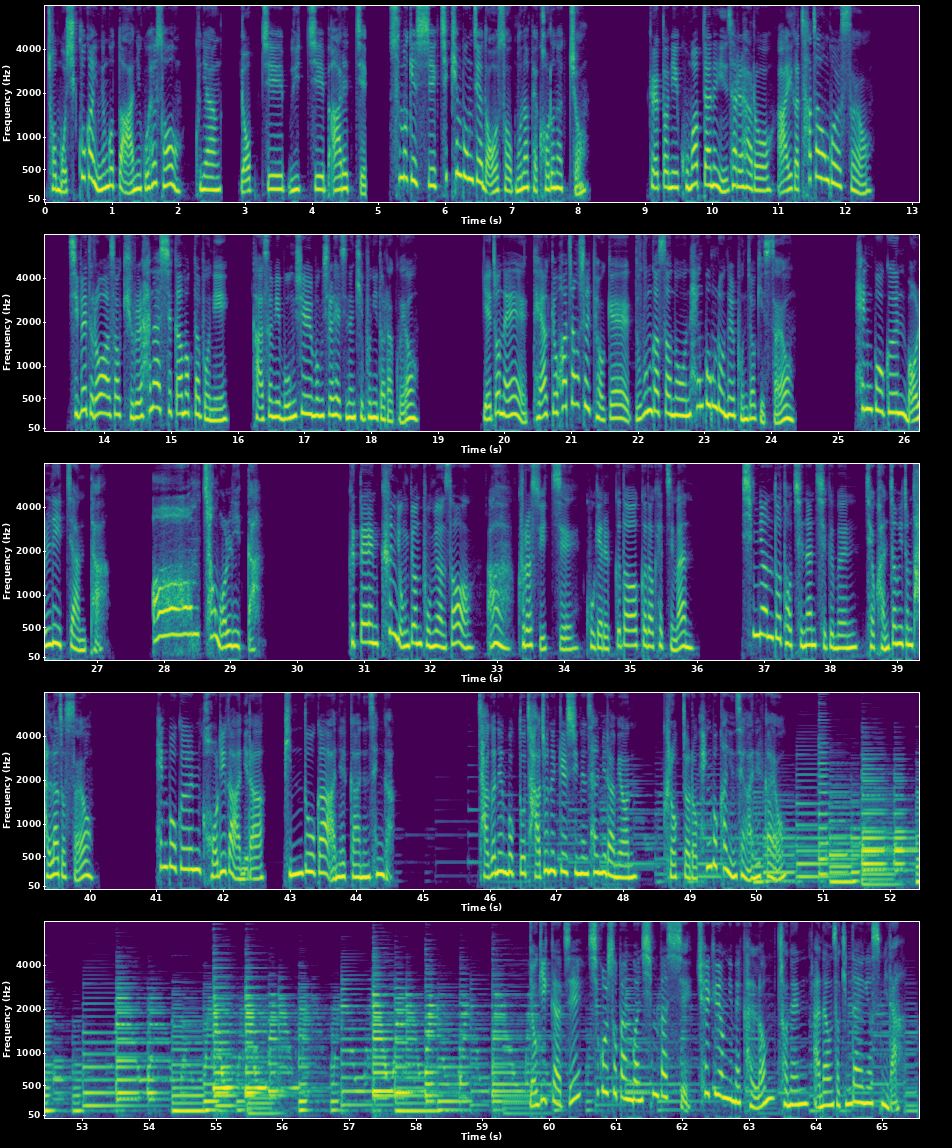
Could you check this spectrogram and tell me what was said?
저 뭐 식구가 있는 것도 아니고 해서 그냥 옆집, 윗집, 아랫집 20개씩 치킨 봉지에 넣어서 문 앞에 걸어놨죠. 그랬더니 고맙다는 인사를 하러 아이가 찾아온 거였어요. 집에 들어와서 귤을 하나씩 까먹다 보니 가슴이 몽실몽실해지는 기분이더라고요. 예전에 대학교 화장실 벽에 누군가 써놓은 행복론을 본 적이 있어요. 행복은 멀리 있지 않다. 엄청 멀리 있다. 그땐 큰 용변 보면서, 아, 그럴 수 있지. 고개를 끄덕끄덕 했지만, 10년도 더 지난 지금은 제 관점이 좀 달라졌어요. 행복은 거리가 아니라 빈도가 아닐까 하는 생각. 작은 행복도 자주 느낄 수 있는 삶이라면 그럭저럭 행복한 인생 아닐까요? 여기까지 시골 소방관 신바 씨, 최규영님의 칼럼, 저는 아나운서 김다영이었습니다.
